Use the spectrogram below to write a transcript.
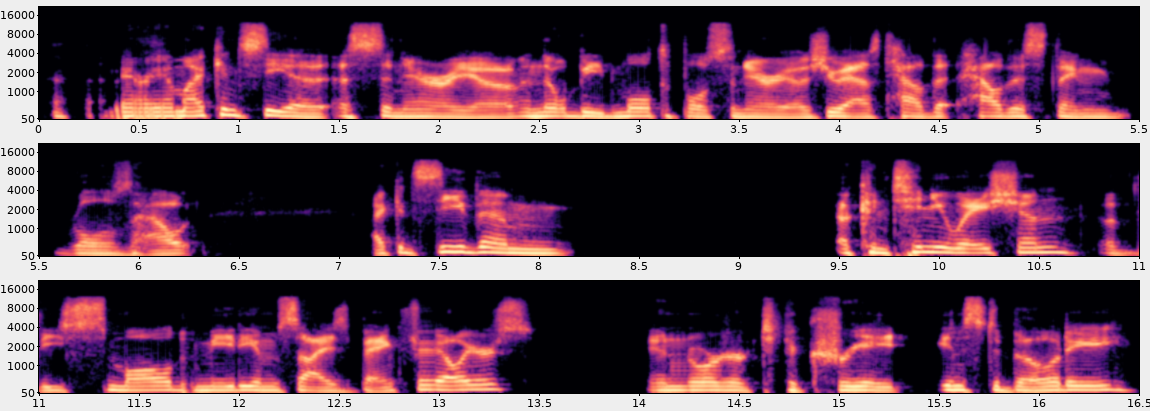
Maryam, I can see a, a scenario, and there'll be multiple scenarios. You asked how that how this thing rolls out. I could see them a continuation of these small to medium sized bank failures in order to create instability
